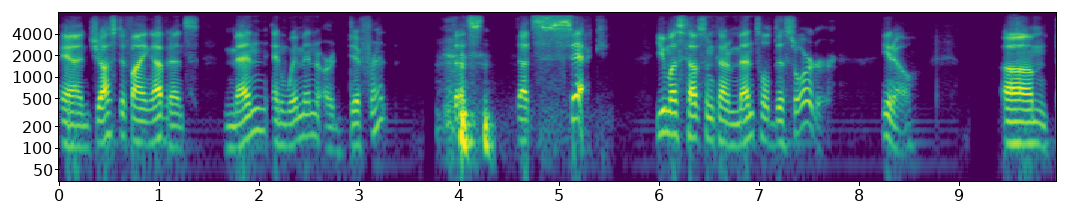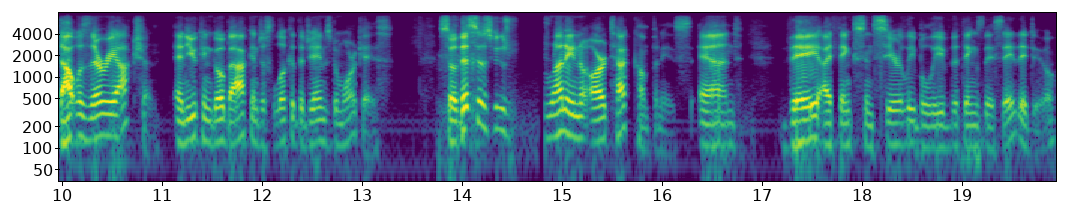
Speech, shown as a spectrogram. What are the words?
and justifying evidence men and women are different. That's that's sick. You must have some kind of mental disorder, you know. Um, that was their reaction and you can go back and just look at the James Damore case. So this is who's running our tech companies, and they, I think, sincerely believe the things they say they do.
